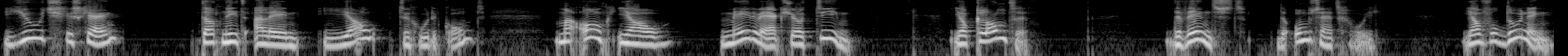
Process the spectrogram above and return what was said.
huge geschenk dat niet alleen jou ten goede komt, maar ook jouw medewerkers, jouw team, jouw klanten, de winst, de omzetgroei, jouw voldoening.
